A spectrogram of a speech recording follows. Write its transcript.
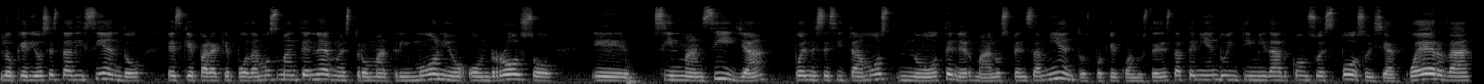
Lo que Dios está diciendo es que para que podamos mantener nuestro matrimonio honroso, eh, sin mancilla, pues necesitamos no tener malos pensamientos, porque cuando usted está teniendo intimidad con su esposo y se acuerda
